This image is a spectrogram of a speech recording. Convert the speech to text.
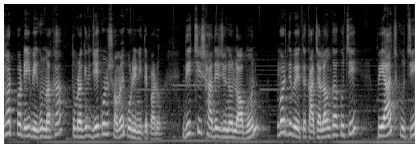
ঝটপট এই বেগুন মাখা, তোমরা কিন্তু যে কোনো সময় করে নিতে পারো। দিচ্ছি স্বাদের জন্য লবণ, এবার দেবে এতে কাঁচা লঙ্কা কুচি, পেঁয়াজ কুচি,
